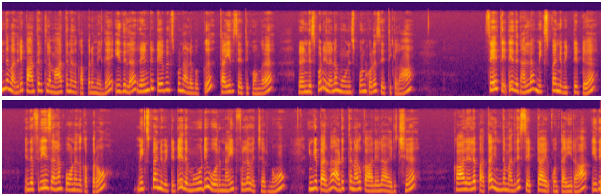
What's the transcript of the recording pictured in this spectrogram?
இந்த மாதிரி பாத்திரத்தில் மாற்றினதுக்கு அப்புறமேலே இதில் ரெண்டு டேபிள் ஸ்பூன் அளவுக்கு தயிர் சேர்த்திக்கோங்க. ரெண்டு ஸ்பூன் இல்லைன்னா மூணு ஸ்பூன் கூட சேர்த்திக்கலாம். சேர்த்திட்டு இது நல்லா மிக்ஸ் பண்ணி விட்டுட்டு இந்த ஃப்ரீஸ் எல்லாம் போனதுக்கப்புறம் மிக்ஸ் பண்ணி விட்டுட்டு இதை மூடி ஒரு நைட் ஃபுல்லாக வச்சிடணும். இங்கே பாருங்கள் அடுத்த நாள் காலையில் ஆயிடுச்சு. காலையில் பார்த்தா இந்த மாதிரி செட் ஆகிருக்கும் தயிராக இது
